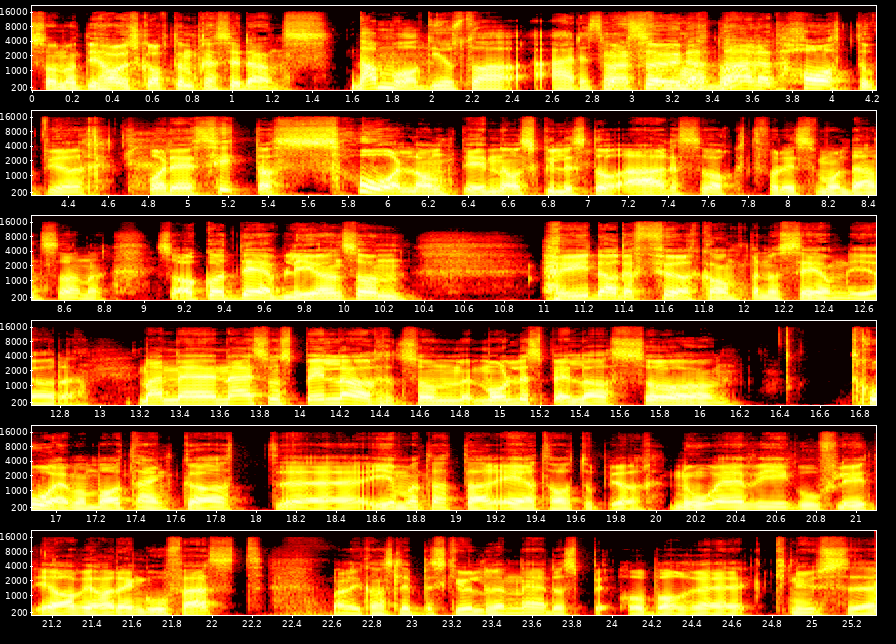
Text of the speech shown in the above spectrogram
sånn at de har jo skapt en presedens. Da må de jo stå æresvakt. Men så er jo dette er et hatoppgjør, og det sitter så langt inne å skulle stå æresvakt for disse moldenserne. Så akkurat det blir jo en sånn høydere før kampen og se om de gjør det. Men eh, nei, som spiller, som Molde-spiller, så tror jeg man bare tenker at uh, i og med at dette er et hatoppgjør, nå er vi i god flyt. Ja, vi hadde en god fest, men vi kan slippe skuldrene ned og, og bare knuse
